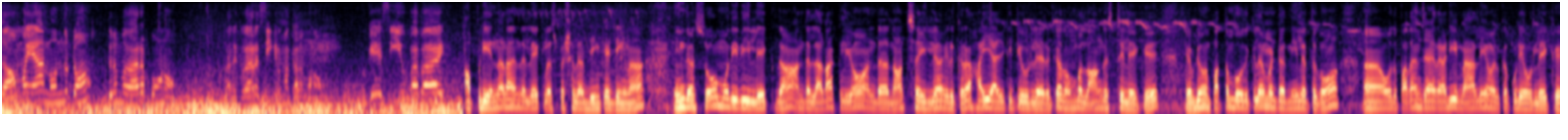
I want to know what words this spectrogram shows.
செம்மையாக நொந்துட்டோம். திரும்ப வேற போகணும் அதுக்கு வேற சீக்கிரமாக கிளம்பணும் ஓகே சி யூ பாய் அப்படி என்னடா இந்த லேக்கில் ஸ்பெஷல் அப்படின்னு கேட்டிங்கன்னா இந்த சோமுதிரி லேக் தான் அந்த லடாக்லேயும் அந்த நார்த் சைடில் இருக்கிற ஹை ஆல்டிடியூடில் இருக்க ரொம்ப லாங்கஸ்ட்டு லேக்கு எப்படியும் பத்தொம்போது கிலோமீட்டர் நீளத்துக்கும் ஒரு பதினஞ்சாயிரம் அடி மேலேயும் இருக்கக்கூடிய ஒரு லேக்கு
